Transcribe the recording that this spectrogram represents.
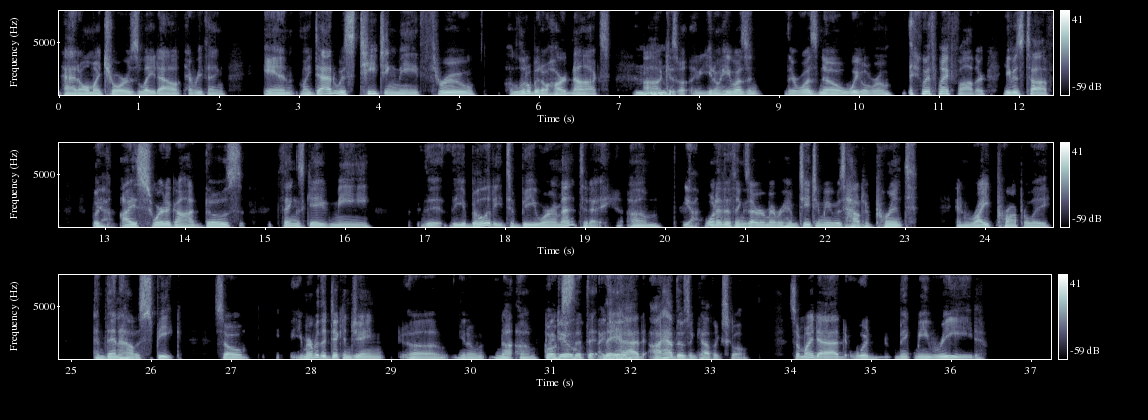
had all my chores laid out, everything. And my dad was teaching me through a little bit of hard knocks uh, mm-hmm. because uh, you know he wasn't there was no wiggle room with my father. He was tough, but Yeah. I swear to God, those things gave me the the ability to be where I'm at today. Um, Yeah. One of the things I remember him teaching me was how to print and write properly, and then how to speak. So you remember the Dick and Jane, uh, you know, not um, books that they, they had. I had those in Catholic school. So my dad would make me read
